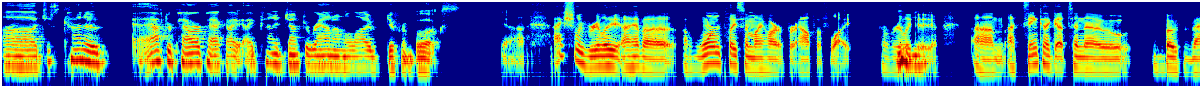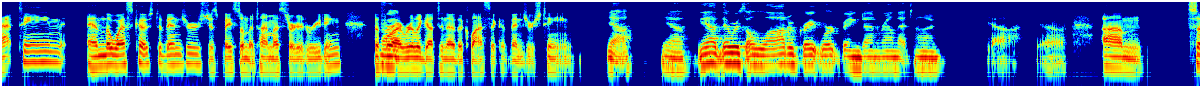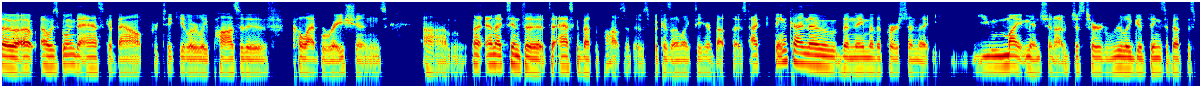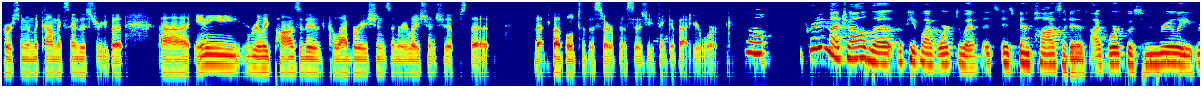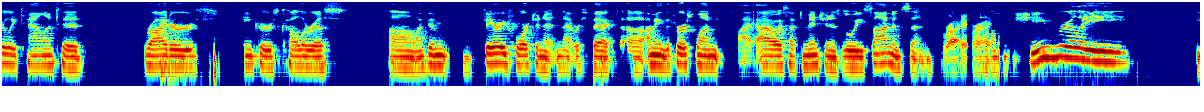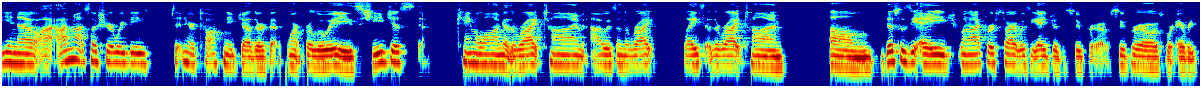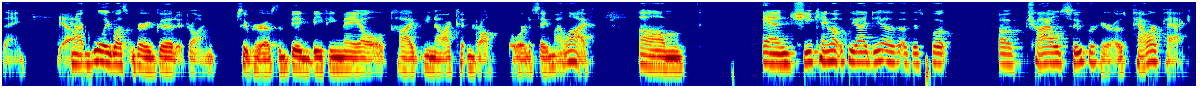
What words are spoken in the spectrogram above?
Uh, just kind of after Power Pack, I, I kind of jumped around on a lot of different books. yeah. I actually really I have a, a warm place in my heart for Alpha Flight. I really Mhm. do. Um, I think I got to know both that team and the West Coast Avengers just based on the time I started reading before I really got to know the classic Avengers team. Yeah. Yeah. Yeah. There was a lot of great work being done around that time. Yeah, yeah. Um, so uh, I was going to ask about particularly positive collaborations. Um, and I tend to to ask about the positives because I like to hear about those. I think I know the name of the person that you might mention. I've just heard really good things about this person in the comics industry, but uh, any really positive collaborations and relationships that that bubble to the surface as you think about your work? Well, pretty much all the the people I've worked with, it's it's been positive. I've worked with some really, really talented writers, inkers, colorists. Um, I've been very fortunate in that respect. Uh, I mean, the first one I, I always have to mention is Louise Simonson. Right, right. Um, she really, you know, I, I'm not so sure we'd be sitting here talking to each other if it weren't for Louise. She just came along at the right time. I was in the right place at the right time. Um, this was the age when I first started was the age of the superheroes. Superheroes were everything. And I really wasn't very good at drawing superheroes, the big beefy male type, you know, I couldn't draw Thor to save my life. Um, and she came up with the idea of, of this book of child superheroes, Power Pack.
